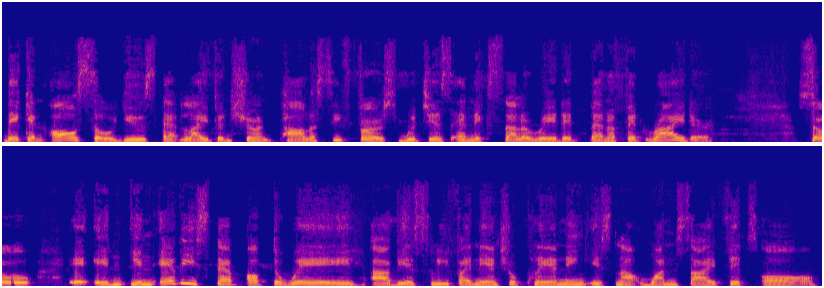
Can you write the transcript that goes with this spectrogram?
they can also use that life insurance policy first which is an accelerated benefit rider. So in, in every step of the way obviously financial planning is not one size fits all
